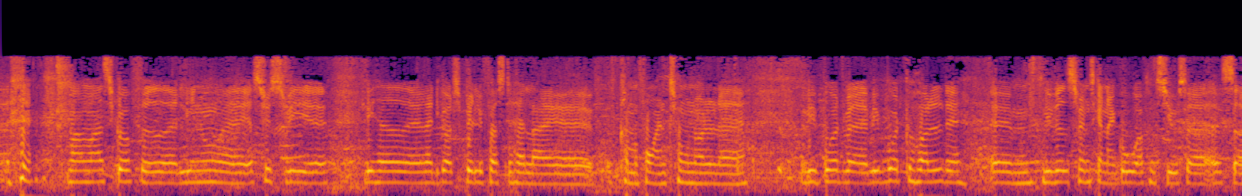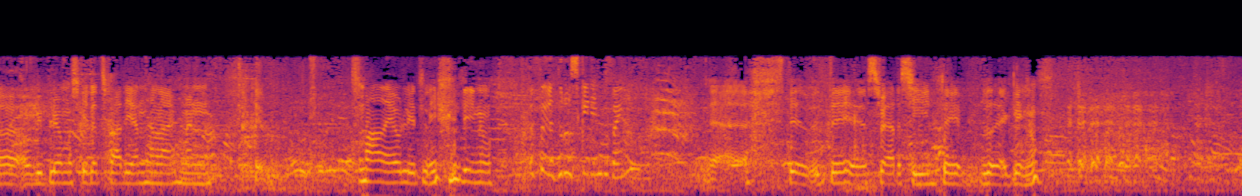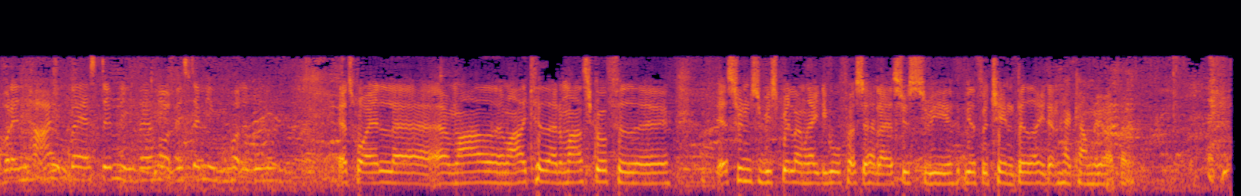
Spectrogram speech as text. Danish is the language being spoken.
meget, meget skuffet lige nu. Jeg synes, vi, vi havde rigtig godt spil i første halvleg, kommer foran 2-0. Vi burde, være, vi burde kunne holde det. Vi ved, at svenskerne er gode offensiv, så, så, og vi bliver måske lidt trætte i anden halvleg, men meget ærgerligt lige, lige nu. Hvad føler du, der skete inde på banen? Ja, det, det er svært at sige. Det ved jeg ikke lige nu. Og hvordan har I, hvad er stemningen? Hvad er, hvad er stemningen på holdet nu? Jeg tror, alle er meget, meget ked af det, meget skuffet. Øh, jeg synes, vi spiller en rigtig god første halvleg. Jeg synes, vi, vi har fortjent bedre i den her kamp i hvert fald.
